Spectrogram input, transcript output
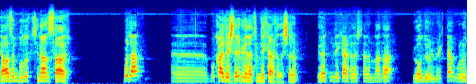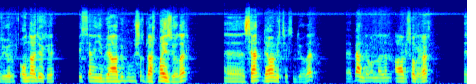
Kazım Bulut, Sinan Sağır. Buradan eee, bu kardeşlerim yönetimdeki arkadaşlarım. Yönetimdeki arkadaşlarımla da yol yürümekten gurur duyuyorum. Onlar diyor ki biz senin gibi bir abi bulmuşuz bırakmayız diyorlar. Eee, sen devam edeceksin diyorlar. Eee, ben de onların abisi olarak eee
